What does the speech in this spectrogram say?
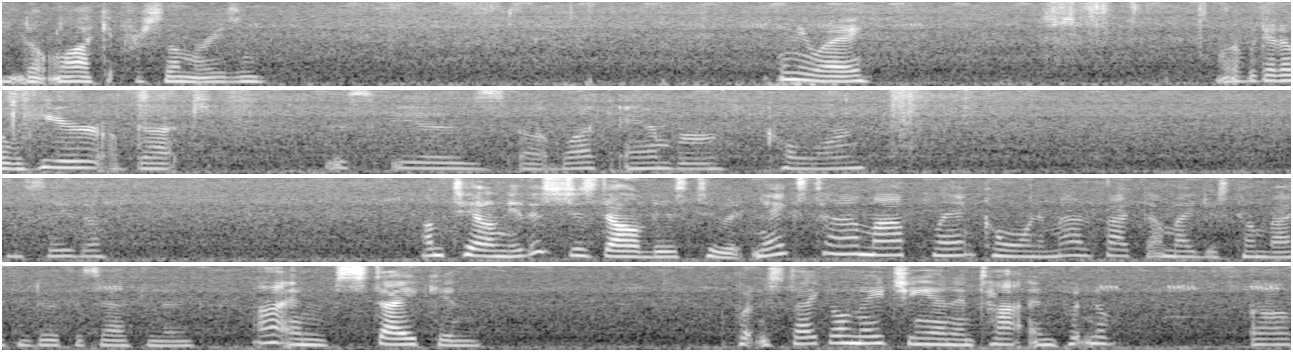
I don't like it for some reason. Anyway, what have we got over here? I've got this is uh, black amber corn. You see the I'm telling you, this is just all there is to it. Next time I plant corn, and matter of fact, I may just come back and do it this afternoon. I am staking, putting a stake on each end and, tie, and putting a uh,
